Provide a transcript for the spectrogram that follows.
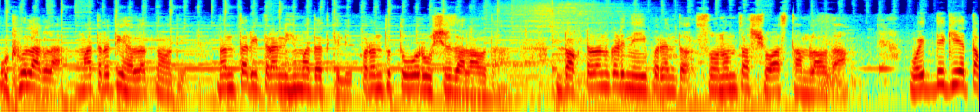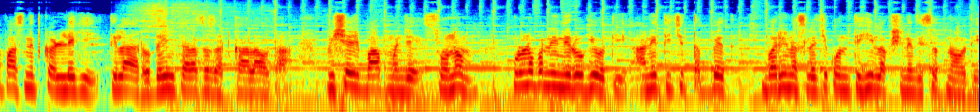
उठवू लागला. मात्र ती हलत नव्हती. नंतर इतरांनीही मदत केली परंतु तोवर उशीर झाला होता. डॉक्टरांकडे नेईपर्यंत सोनमचा श्वास थांबला होता. वैद्यकीय तपासणीत कळले की तिला हृदयविकाराचा झटका आला होता. विशेष बाब म्हणजे सोनम पूर्णपणे निरोगी होती आणि तिची तब्येत बरी नसल्याची कोणतीही लक्षणे दिसत नव्हती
